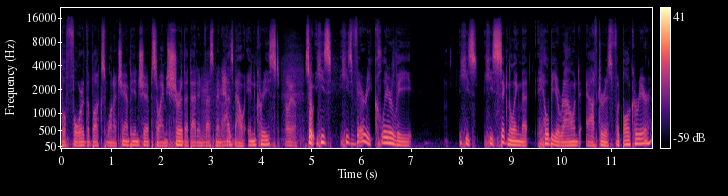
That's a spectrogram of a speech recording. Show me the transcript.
before the Bucks won a championship. So I'm sure that that investment Mhm. has now increased. Oh yeah. So he's he's very clearly he's he's signaling that he'll be around after his football career,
